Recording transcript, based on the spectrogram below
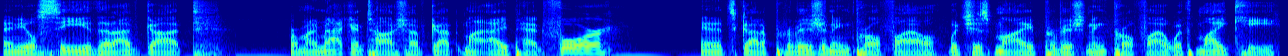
And you'll see that I've got, for my Macintosh, I've got my iPad 4 and it's got a provisioning profile, which is my provisioning profile with my key.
